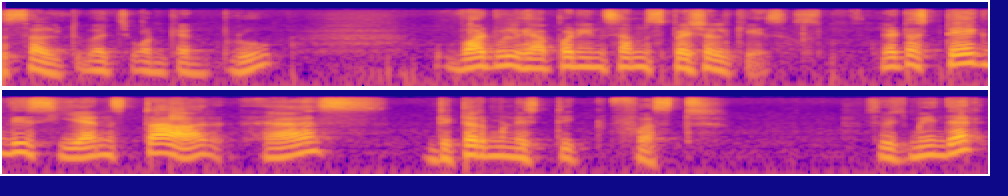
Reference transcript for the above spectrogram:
result which one can prove what will happen in some special cases. Let us take this n star as deterministic first. So, which means that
